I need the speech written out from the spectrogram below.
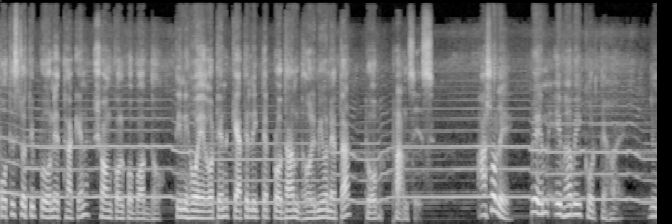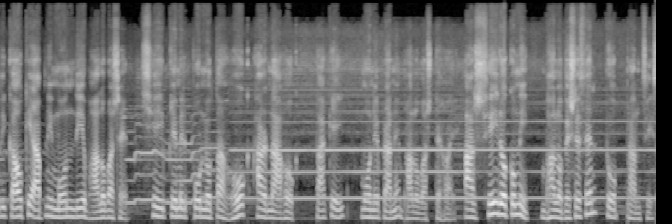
প্রতিশ্রুতি পূরণে থাকেন সংকল্পবদ্ধ। তিনি হয়ে ওঠেন ক্যাথলিকদের প্রধান ধর্মীয় নেতা পোপ ফ্রান্সিস। আসলে প্রেম এভাবেই করতে হয়। যদি কাউকে আপনি মন দিয়ে ভালোবাসেন, সেই প্রেমের পূর্ণতা হোক আর না হোক, তাকেই মনে প্রাণে ভালোবাসতে হয়। আর সেই রকমই ভালোবেসেছেন পোপ ফ্রান্সিস।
